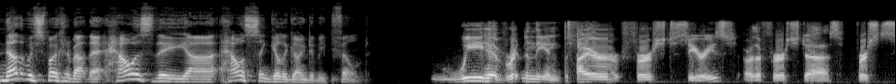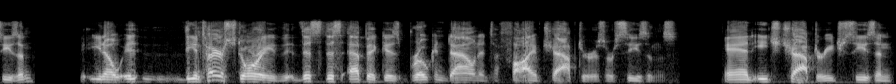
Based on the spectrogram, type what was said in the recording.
now that we've spoken about that, how is the uh, how is Singular going to be filmed? We have written the entire first series or the first uh, first season. You know, it, the entire story. This this epic is broken down into five chapters or seasons, and each chapter, each season,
